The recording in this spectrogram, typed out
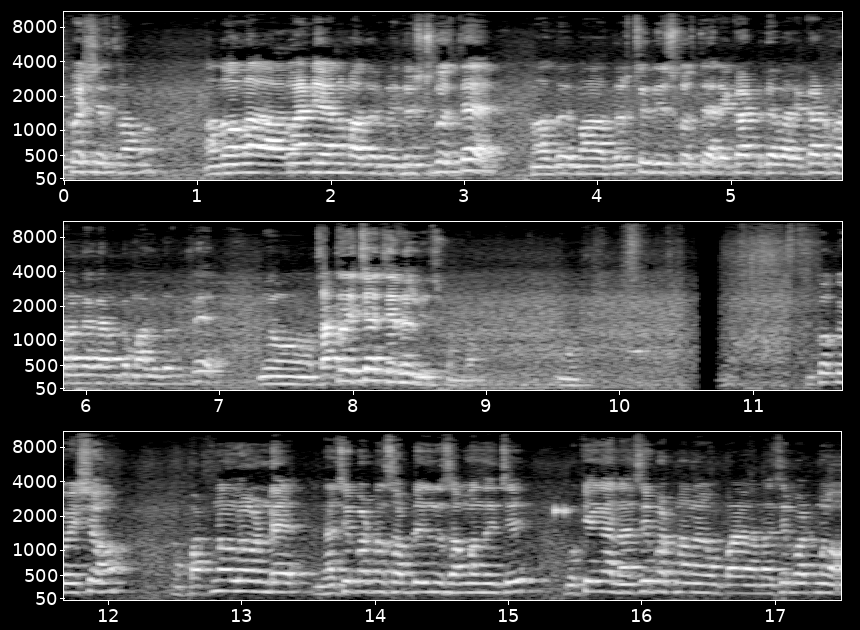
రిక్వెస్ట్ చేస్తున్నాము. అందువల్ల అలాంటి ఏమైనా మా మీ దృష్టికి వస్తే మా మా దృష్టికి తీసుకొస్తే రికార్డుగా రికార్డు పరంగా కనుక మాకు దొరికితే మేము చట్టరీత్యా చర్యలు తీసుకుంటాం ఇంకొక విషయం పట్టణంలో ఉండే నర్సీపట్నం సబ్ డివిజన్కి సంబంధించి ముఖ్యంగా నర్సీపట్నం నసీపట్నం నర్సీపట్నం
